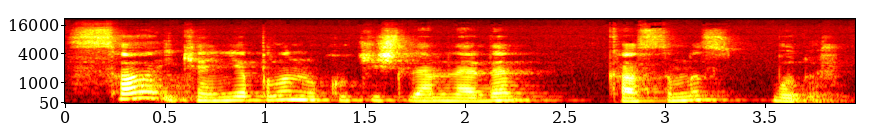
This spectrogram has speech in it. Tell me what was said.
sağ iken yapılan hukuki işlemlerden kastımız budur.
